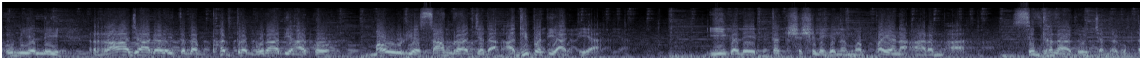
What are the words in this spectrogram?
ಭೂಮಿಯಲ್ಲಿ ರಾಜಾಡಳಿತದ ಭದ್ರ ಬುನಾದಿ ಹಾಕೋ ಮೌರ್ಯ ಸಾಮ್ರಾಜ್ಯದ ಅಧಿಪತಿ ಆಗ್ತೀಯ ಈಗಲೇ ತಕ್ಷಶಿಲೆಗೆ ನಮ್ಮ ಪಯಣ ಆರಂಭ. ಸಿದ್ಧನಾಗು ಚಂದ್ರಗುಪ್ತ.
